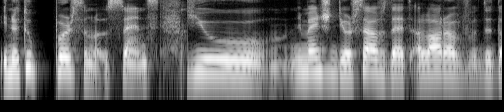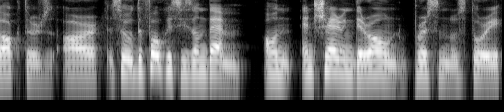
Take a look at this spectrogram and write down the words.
in a too personal sense? You, you mentioned yourselves that a lot of the doctors are so the focus is on them on and sharing their own personal story.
